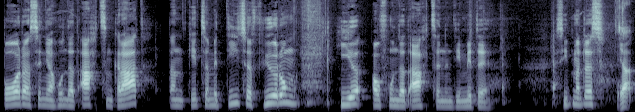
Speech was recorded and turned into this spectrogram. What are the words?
Standardbohrer sind ja 118 Grad. Dann geht ihr mit dieser Führung hier auf 118 in die Mitte. Sieht man das? Ja,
